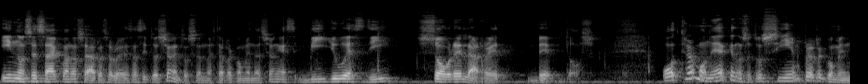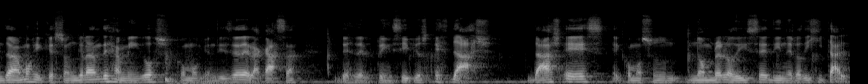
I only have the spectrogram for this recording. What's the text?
y no se sabe cuándo se va a resolver esa situación. Entonces nuestra recomendación es BUSD sobre la red BEP2. Otra moneda que nosotros siempre recomendamos y que son grandes amigos, como quien dice, de la casa desde el principio es Dash. Dash es, eh, como su nombre lo dice, dinero digital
